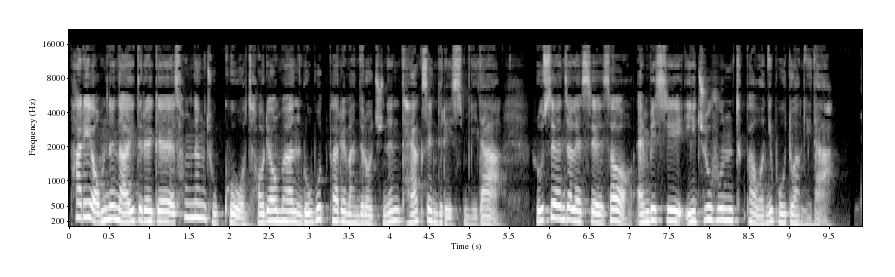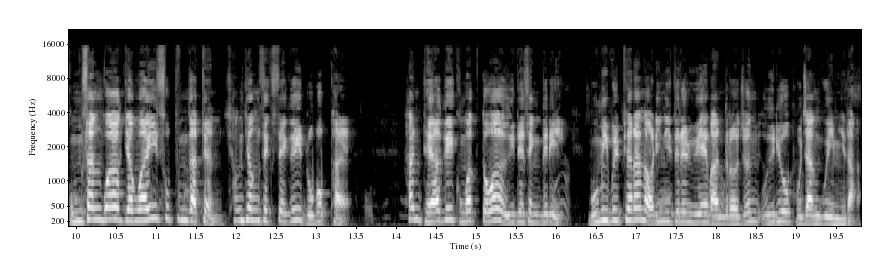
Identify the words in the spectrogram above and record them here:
팔이 없는 아이들에게 성능 좋고 저렴한 로봇팔을 만들어주는 대학생들이 있습니다. 로스앤젤레스에서 MBC 이주훈 특파원이 보도합니다. 공상과학 영화의 소품 같은 형형색색의 로봇팔. 한 대학의 공학도와 의대생들이 몸이 불편한 어린이들을 위해 만들어준 의료 보장구입니다.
